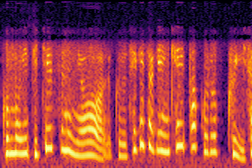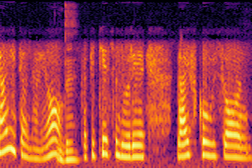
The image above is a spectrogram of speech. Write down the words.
그럼 뭐이 BTS는요 그 세계적인 K-팝 그룹 그 이상이잖아요. 네. 그러니까 BTS 노래 Life Goes On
